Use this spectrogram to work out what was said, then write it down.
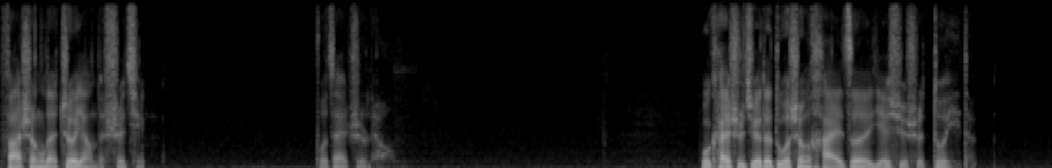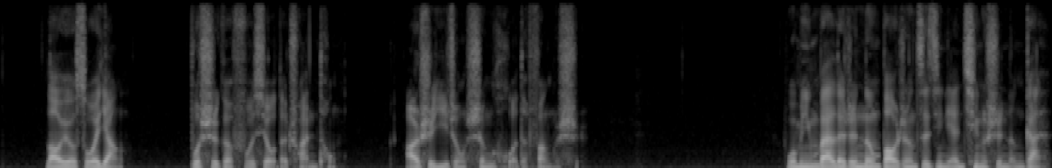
发生了这样的事情，不再治疗。我开始觉得多生孩子也许是对的。老有所养不是个腐朽的传统而是一种生活的方式。我明白了人能保证自己年轻时能干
